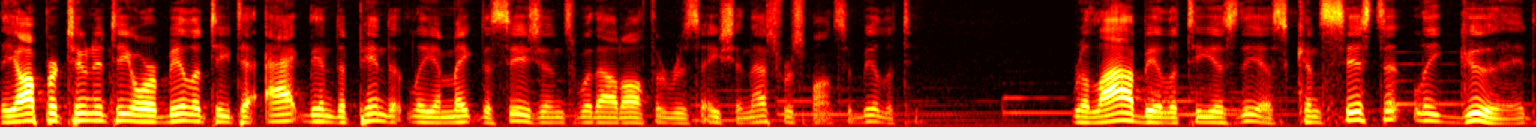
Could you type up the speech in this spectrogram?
The opportunity or ability to act independently and make decisions without authorization. That's responsibility. Reliability is this consistently good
